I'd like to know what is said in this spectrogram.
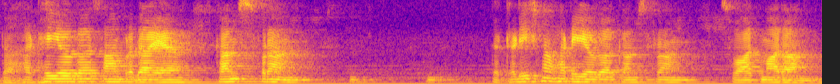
The Hatha Yoga Sampradaya comes from the traditional Hatha Yoga comes from Swatmaram,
